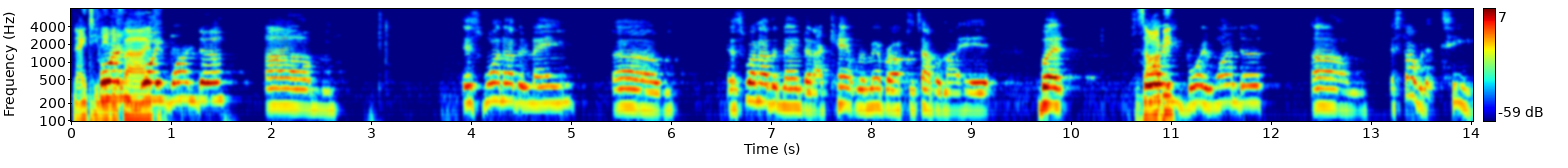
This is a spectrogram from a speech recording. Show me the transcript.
1985. Boy Wonder. Um, it's one other name. Um, it's one other name that I can't remember off the top of my head. But Zombie Boi-1da. Um, it start with a T.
